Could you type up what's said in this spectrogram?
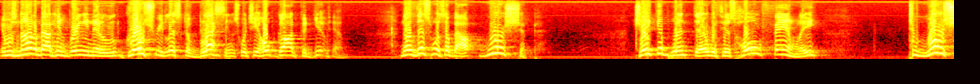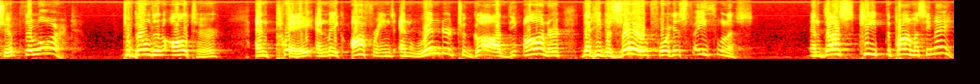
It was not about him bringing a grocery list of blessings which he hoped God could give him. No, this was about worship. Jacob went there with his whole family to worship the Lord, to build an altar and pray and make offerings and render to God the honor that he deserved for his faithfulness, and thus keep the promise he made.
